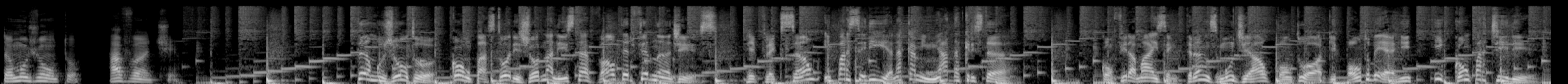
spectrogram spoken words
Tamo junto, avante. Tamo junto com o pastor e jornalista Walter Fernandes. Reflexão e parceria na caminhada cristã. Confira mais em transmundial.org.br e compartilhe.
